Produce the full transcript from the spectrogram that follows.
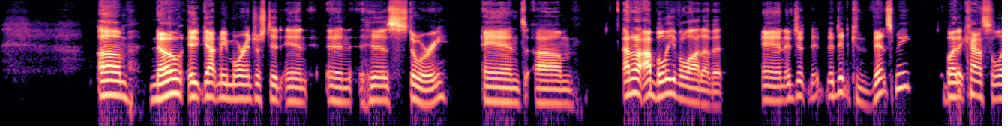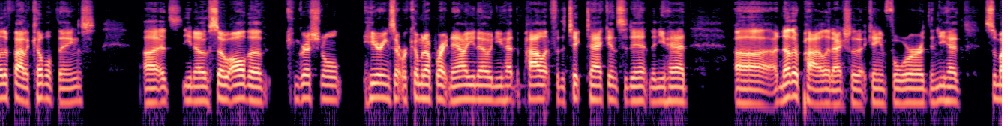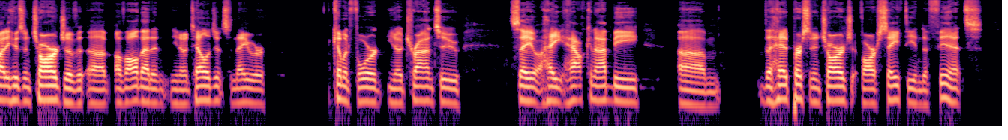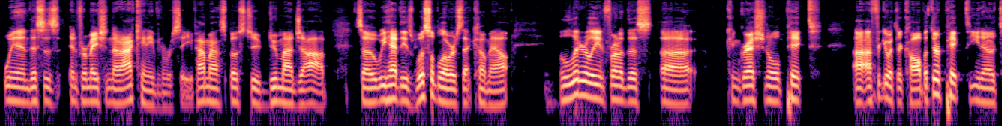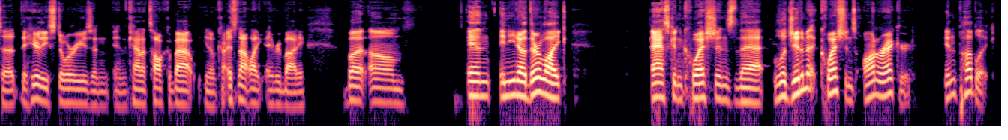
Um, No, it got me more interested in in his story, and um, I don't know. I believe a lot of it, and it just it, it didn't convince me, but it kind of solidified a couple things. Uh, it's you know, so all the congressional hearings that were coming up right now, you know, and you had the pilot for the Tic Tac incident, then you had uh, another pilot actually that came forward, then you had somebody who's in charge of uh, of all that in you know intelligence, and they were coming forward, you know, trying to say, hey, how can I be um, the head person in charge of our safety and defense when this is information that I can't even receive? How am I supposed to do my job? So we have these whistleblowers that come out literally in front of this uh, congressional picked. Uh, I forget what they're called, but they're picked, you know, to to hear these stories and and kind of talk about, you know, it's not like everybody, but um, and and you know they're like asking questions that legitimate questions on record in public,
